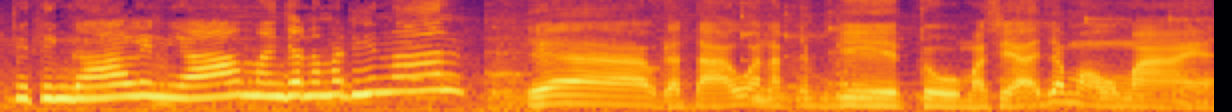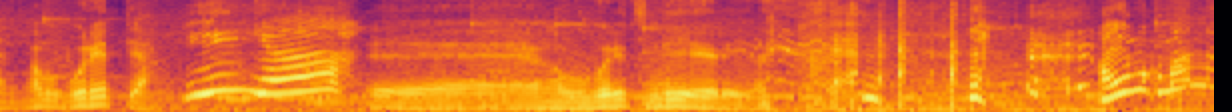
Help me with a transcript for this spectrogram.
Ditinggalin ya, manja sama Dinan. Ya, udah tahu anaknya begitu. Masih aja mau main. Ngabuburit ya? Iya. Eh, ngabuburit sendiri. Ayo mau ke mana?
